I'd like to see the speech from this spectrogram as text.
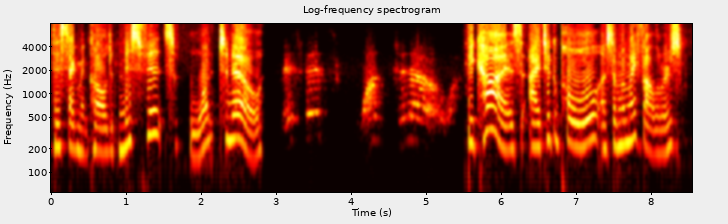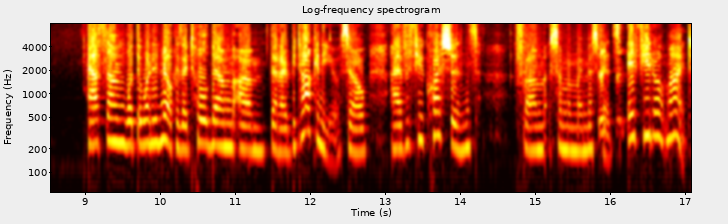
this segment called Misfits Want to Know Misfits want to know. because I took a poll of some of my followers, asked them what they wanted to know because I told them um, that I'd be talking to you. So I have a few questions from some of my misfits, if you don't mind.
